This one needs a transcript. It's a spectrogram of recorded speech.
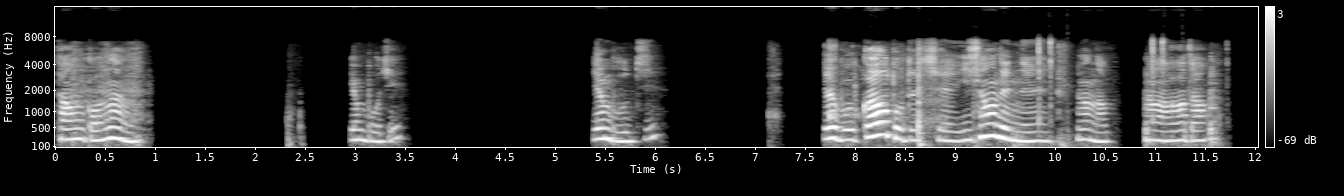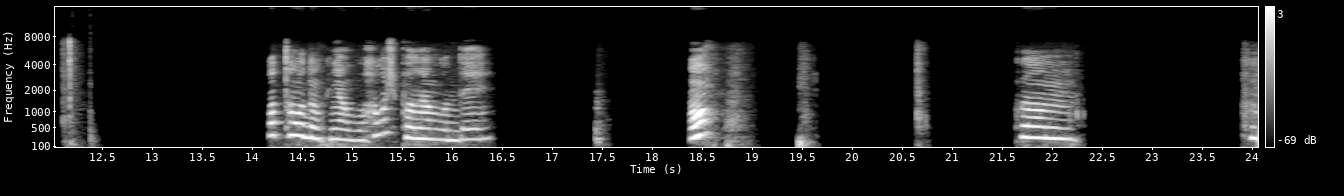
다음 거는 얘는 뭐지? 얘는 뭐지? 얘 뭘까요 도대체 이상한 애네 그냥 나 그냥 나가자 버터는 그냥 뭐 하고 싶어서 한 건데 어? 그럼 그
